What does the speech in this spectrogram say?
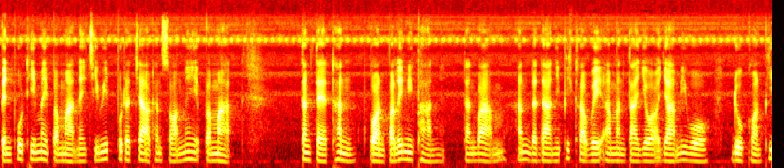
เป็นผู้ที่ไม่ประมาทในชีวิตพุทธเจ้าท่านสอนไม่ประมาท ตั้งแต่ท่านก่อนปรินิพานเนี่ยท่านว่าหันดาดานิพิกาเวอามันตายโยามิโว ดูก่อนพิ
